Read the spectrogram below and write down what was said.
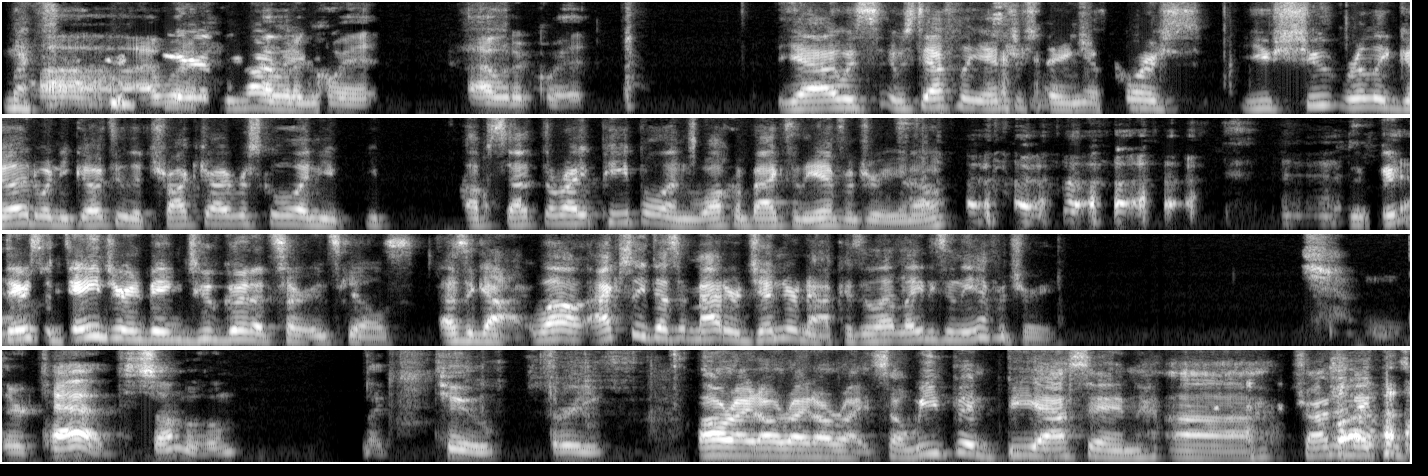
my. Uh, I would have quit. I would have quit. Yeah, it was it was definitely interesting. of course, you shoot really good when you go through the truck driver school and you, you upset the right people. And welcome back to the infantry. You know. there's a danger in being too good at certain skills as a guy. Well, actually, it doesn't matter gender now because they let ladies in the infantry. They're tabbed, some of them, like two, three. All right, all right, all right. So we've been BSing, uh, trying to make this,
